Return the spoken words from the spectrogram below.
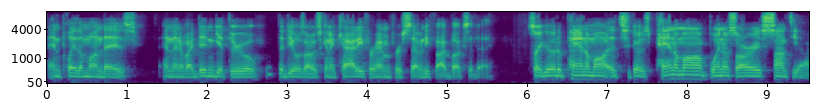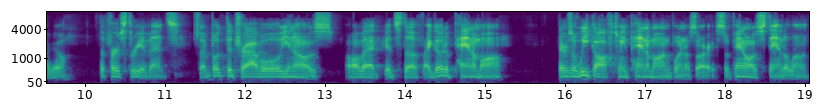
and play the Mondays. And then if I didn't get through, the deal was I was going to caddy for him for 75 bucks a day. So I go to Panama. It goes Panama, Buenos Aires, Santiago the first three events. So I booked the travel, you know, all that good stuff. I go to Panama. There's a week off between Panama and Buenos Aires. So Panama is standalone.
